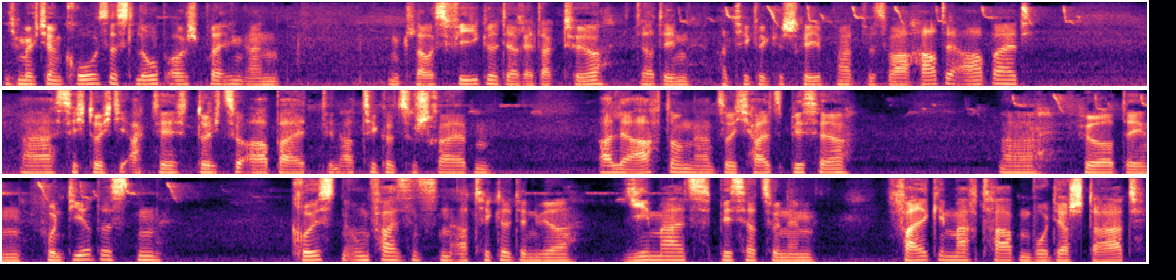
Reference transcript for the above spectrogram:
ich möchte ein großes Lob aussprechen an, an Klaus Fiegel, der Redakteur, der den Artikel geschrieben hat. Das war harte Arbeit, äh, sich durch die Akte durchzuarbeiten, den Artikel zu schreiben. Alle Achtung, also ich halte es bisher äh, für den fundiertesten, größten, umfassendsten Artikel, den wir jemals bisher zu einem Fall gemacht haben, wo der Staat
